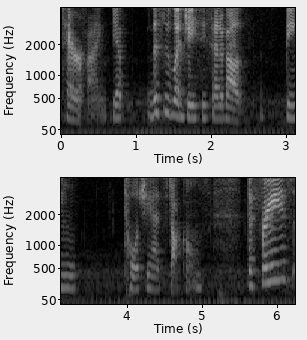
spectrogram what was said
Terrifying. Yep. This is what Jaycee said about being told she had Stockholm's. The phrase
